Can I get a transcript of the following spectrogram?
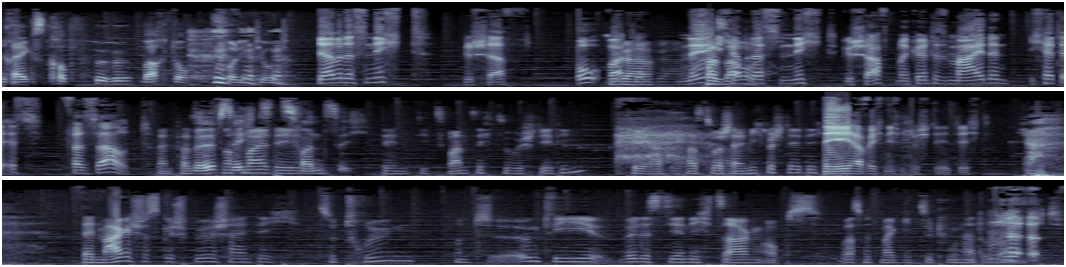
Reichskopf, mach doch, Vollidiot. Ich habe das nicht geschafft. Oh, Sogar warte. Nee, ich versaut. habe das nicht geschafft. Man könnte meinen, ich hätte es versaut. Dann versuch 12, nochmal 16, den, 20. den, die 20 zu bestätigen. Okay, hast, hast du wahrscheinlich nicht bestätigt. Nee, habe ich nicht bestätigt. Dein magisches Gespür scheint dich zu trügen und irgendwie will es dir nicht sagen, ob es was mit Magie zu tun hat oder nicht.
